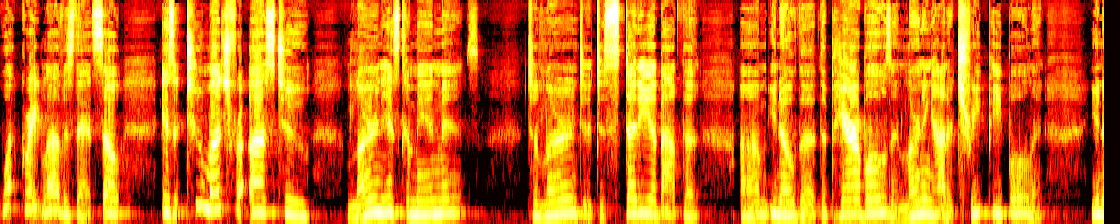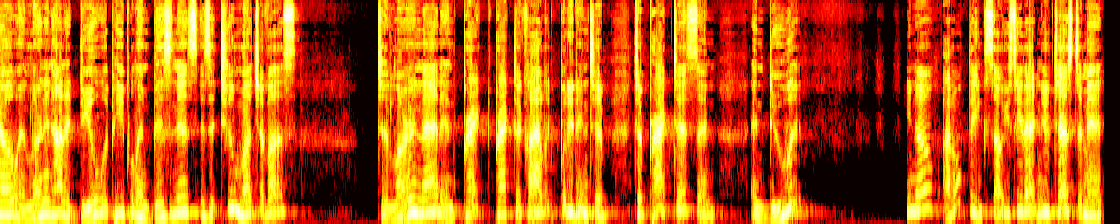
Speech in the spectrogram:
What great love is that? So, is it too much for us to learn His commandments, to learn to, to study about the, um, you know, the the parables and learning how to treat people and, you know, and learning how to deal with people in business? Is it too much of us to learn that and practically put it into to practice and and do it? You know, I don't think so. You see, that New Testament,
